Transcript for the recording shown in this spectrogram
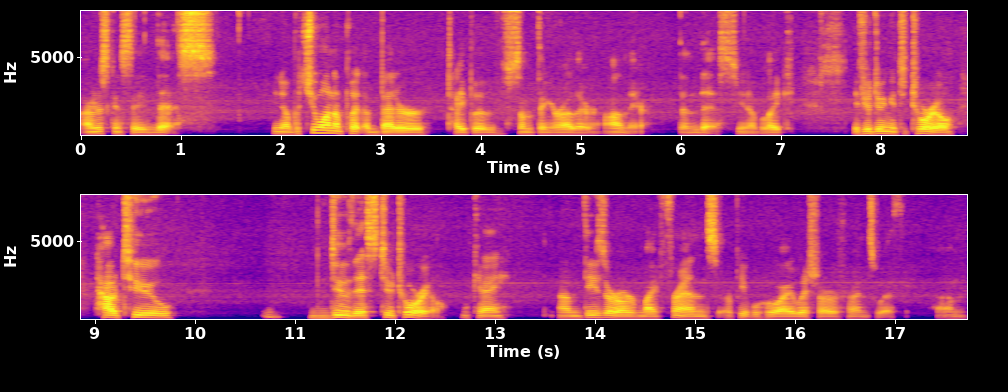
I'm just going to say this. You know, but you want to put a better type of something or other on there than this. You know, like if you're doing a tutorial, how to do this tutorial. Okay, um, these are my friends or people who I wish I were friends with um,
